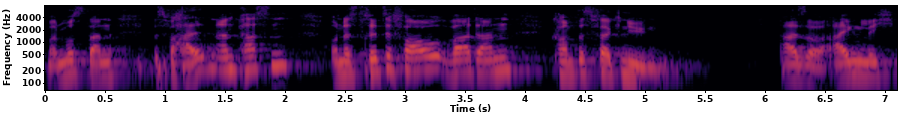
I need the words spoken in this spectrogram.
Man muss dann das Verhalten anpassen. Und das dritte V war dann, kommt das Vergnügen. Also eigentlich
